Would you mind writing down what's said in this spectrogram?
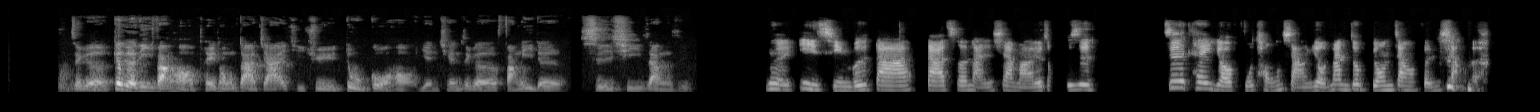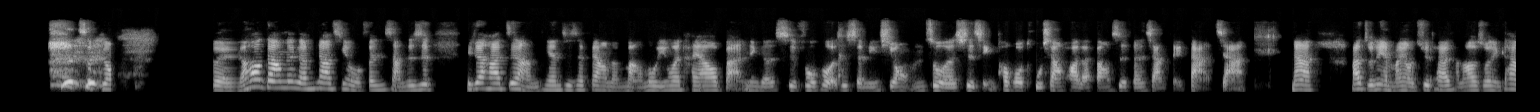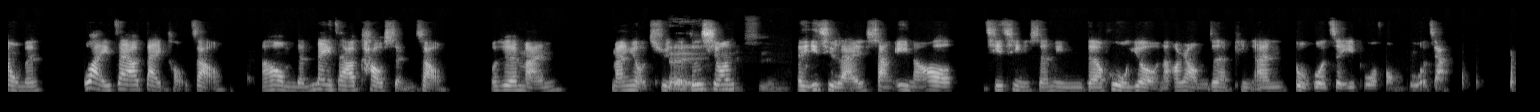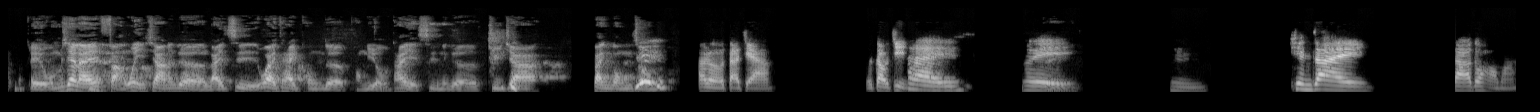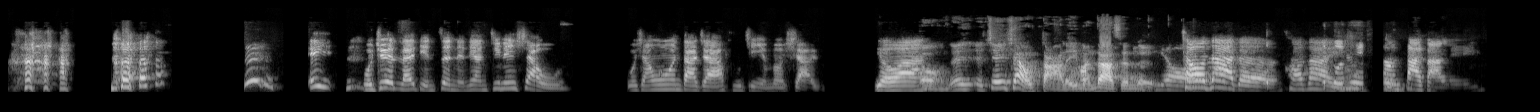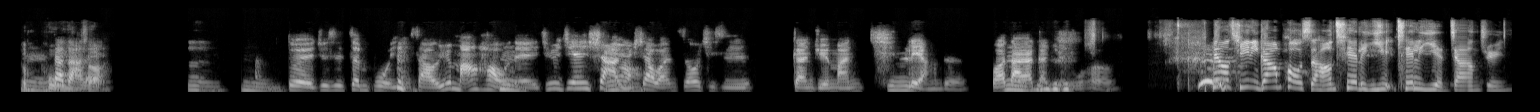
这个各个地方哈，陪同大家一起去度过哈眼前这个防疫的时期，这样子。因为疫情不是搭搭车南下嘛，有种就是就是可以有福同享，有难就不用这样分享了，是不用。对，然后刚刚那个妙清有分享，就是的确他这两天其实非常的忙碌，因为他要把那个师傅或者是神灵希望我们做的事情，透过图像化的方式分享给大家。那他昨天也蛮有趣，他讲到说，你看我们外在要戴口罩，然后我们的内在要靠神照，我觉得蛮蛮有趣的，就是希望可以一起来响应，然后祈请神明的护佑，然后让我们真的平安度过这一波风波，这样。对，我们现在来访问一下那个来自外太空的朋友，他也是那个居家办公中。Hello，大家，我道静。嗨，对，嗯，现在大家都好吗？哎，我觉得来点正能量。今天下午，我想问问大家，附近有没有下雨？有啊。哦，那今天下午打雷蛮大声的，超大的，超大雨，昨天大打雷。嗯，大打雷，嗯嗯，对，就是震破音 沙，我觉得蛮好的。就是今天下雨下完之后，其实感觉蛮清凉的。不知道大家感觉如何？妙琪，你刚刚 pose 好像切离切里眼将军。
